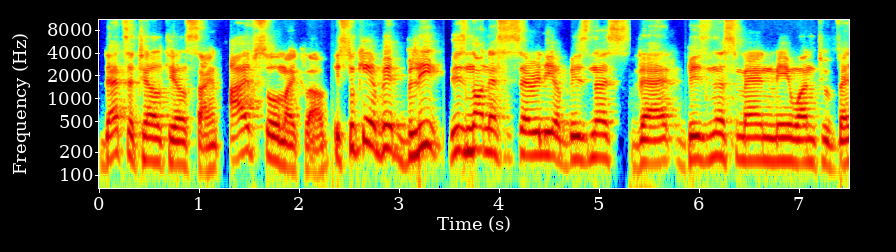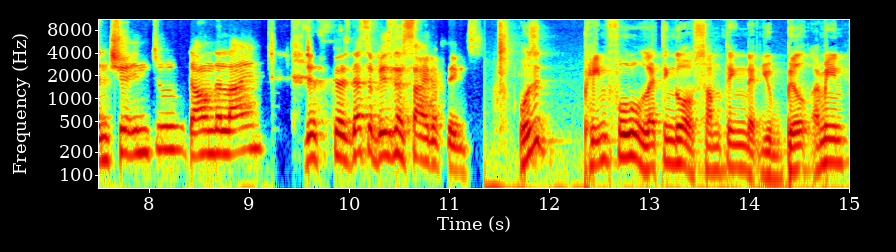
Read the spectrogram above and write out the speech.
that's a telltale sign. I've sold my club. It's looking a bit bleak. This is not necessarily a business that businessmen may want to venture into down the line, just because that's a business side of things. Was it painful letting go of something that you built? I mean,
